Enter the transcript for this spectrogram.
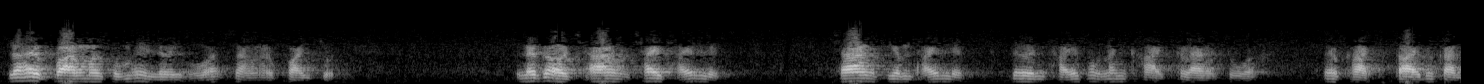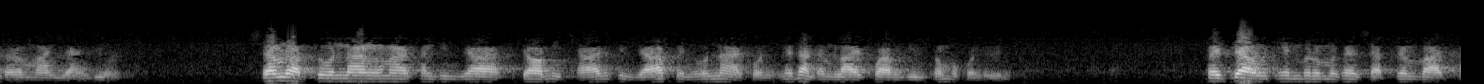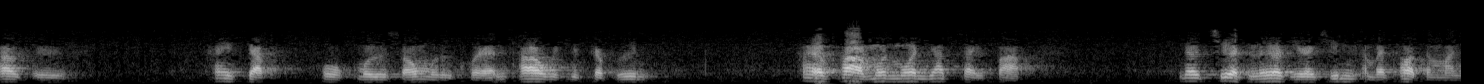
แล้วให้ฟางมาสมให้เลยหัวสั่งเอาไฟจุด แล้วก็เอาช้างใช้ไถเหล็ก ช้างเทียมไถเหล็ก เดินไถพวกนั้นขาดกลางตัว แล้วขาดตายด้วยการทรมานอย่างยิ่งสำหรับตัวนางมาคันธิยาจอมอิจฉาสิยาเป็นหัวหน้าคนในด้านทำลายความดีของบุคคลอื่น พระเจ้าเทนบรมกษัตริย์ระบาดเท้าคือ ให้จับผูกมือสองมือแขวนเท้าวิจิตกับพื้น ให้ผ้ามวนมวนยัดใส่ปาก แล้วเชือดเนื้อทีละชิ้นเอาไปทอดน้ำมัน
